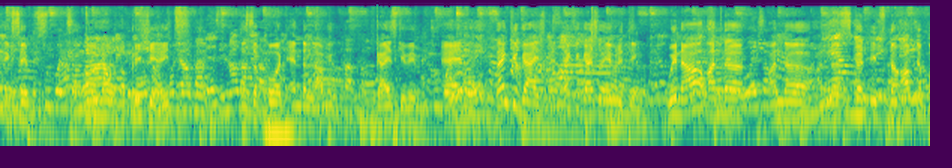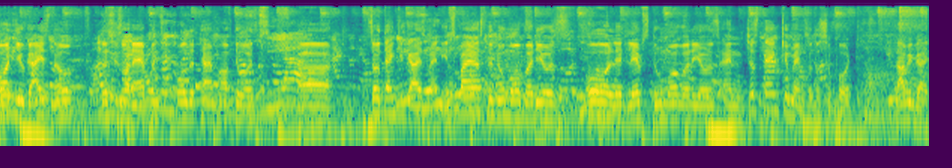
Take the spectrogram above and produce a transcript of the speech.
accepts, oh no, appreciates the support and the love you guys give him. And thank you guys, man. Thank you guys for everything. We're now on the on the on the skirt. It's the after party. You guys know this is what happens all the time afterwards. Uh, so thank you guys man. Inspire us to do more videos. Or let Lebs do more videos. And just thank you man for the support. Love you guys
